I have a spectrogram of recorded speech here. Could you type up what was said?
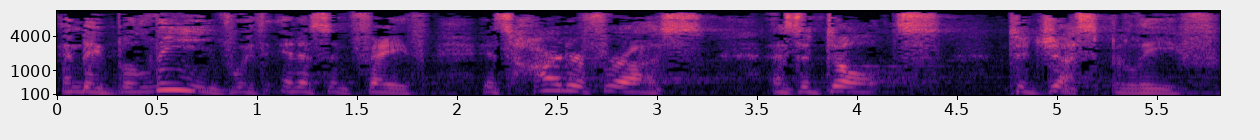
and they believe with innocent faith. It's harder for us as adults to just believe.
